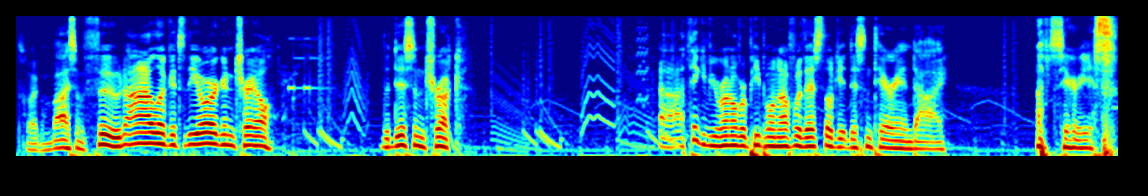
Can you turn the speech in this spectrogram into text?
So I can buy some food. Ah, look, it's the Oregon Trail. The Disson truck. Uh, I think if you run over people enough with this, they'll get dysentery and die. I'm serious.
